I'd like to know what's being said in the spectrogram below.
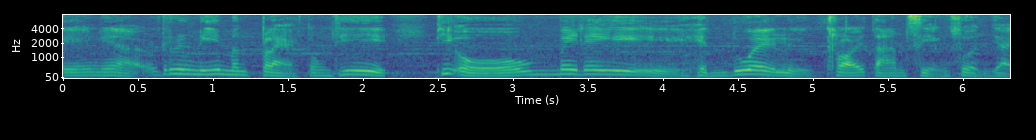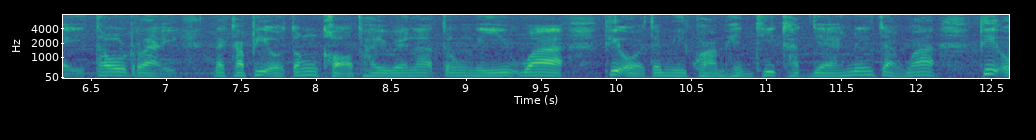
เองเนี่ยเรื่องนี้มันแปลกตรงที่พี่โอไม่ได้เห็นด้วยหรือคล้อยตามเสียงส่วนใหญ่เท่าไหร่นะครับพี่โอต้องขออภัยไว้ณตรงนี้ว่าพี่โอจะมีความเห็นที่ขัดแย้งเนื่องจากว่าพี่โอ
